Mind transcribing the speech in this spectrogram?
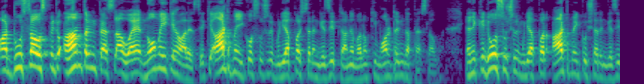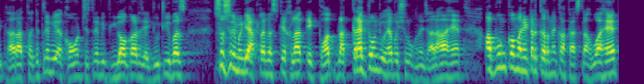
और दूसरा उस पर जो आम तरीन फैसला हुआ है नौ मई के हवाले से कि आठ मई को सोशल मीडिया पर शरंगेजी फैलाने वालों की मॉनिटरिंग का फैसला हुआ यानी कि जो सोशल मीडिया पर आठ मई को शरंगेजी फैला रहा था, जितने भी अकाउंट जितने भी व्लॉगर्स या यूट्यूबर्स, सोशल मीडिया एक्टिविस्ट के खिलाफ एक बहुत बड़ा क्रैकडाउन जो है वो शुरू होने जा रहा है। अब उनको मॉनिटर करने का फैसला हुआ है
